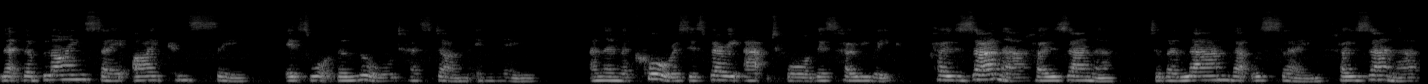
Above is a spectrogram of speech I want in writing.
Let the blind say, I can see. It's what the Lord has done in me. And then the chorus is very apt for this Holy Week. Hosanna, Hosanna to the Lamb that was slain. Hosanna,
